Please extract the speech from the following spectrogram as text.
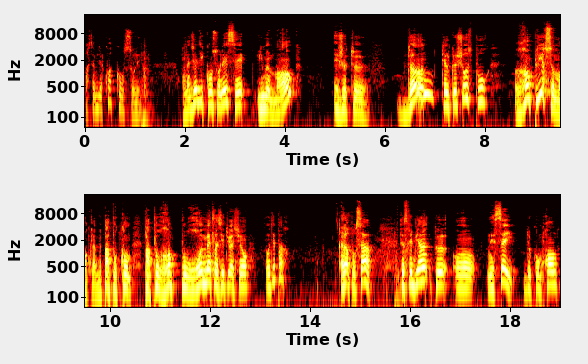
Alors, ça veut dire quoi consoler? On a déjà dit consoler, c'est il me manque et je te donne quelque chose pour remplir ce manque-là, mais pas pour, remettre la situation au départ. Alors pour ça, ce serait bien qu'on essaye de comprendre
